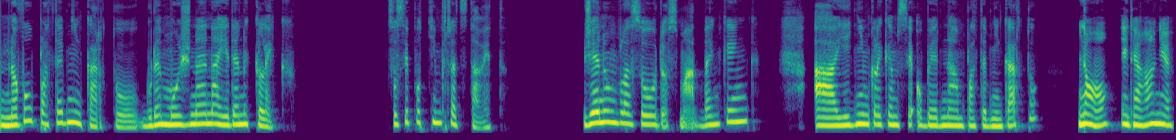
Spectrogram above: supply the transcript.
novou platební kartu bude možné na jeden klik. Co si pod tím představit? Že jenom vlezou do smart banking, A jedním klikem si objednám platební kartu? No, ideálně,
